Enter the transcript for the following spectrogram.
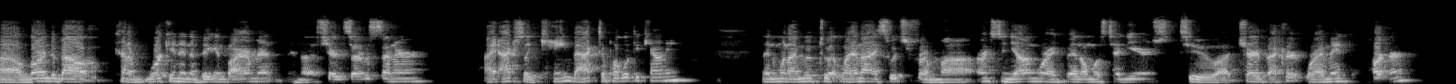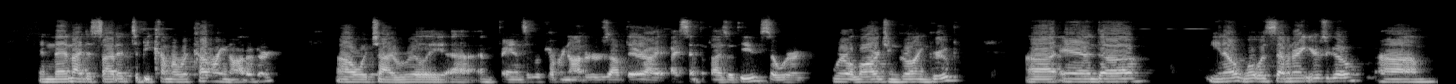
Uh, learned about kind of working in a big environment in a shared service center. I actually came back to public accounting. Then when I moved to Atlanta, I switched from uh, Ernst and Young, where I'd been almost 10 years, to uh, Cherry Bekaert, where I made partner. And then I decided to become a recovering auditor, uh, which I really uh, am fans of recovering auditors out there. I, I sympathize with you. So we're we're a large and growing group. Uh, and, uh, you know, what was seven or eight years ago? Um,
